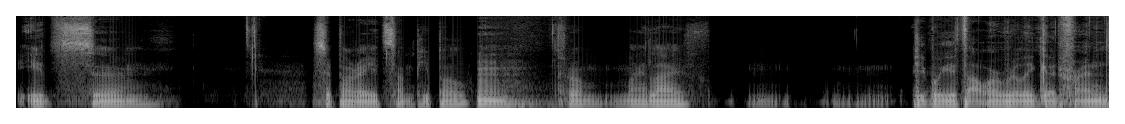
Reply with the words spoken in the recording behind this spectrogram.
It's um, separate some people Mm. from my life People you thought were really good friends.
